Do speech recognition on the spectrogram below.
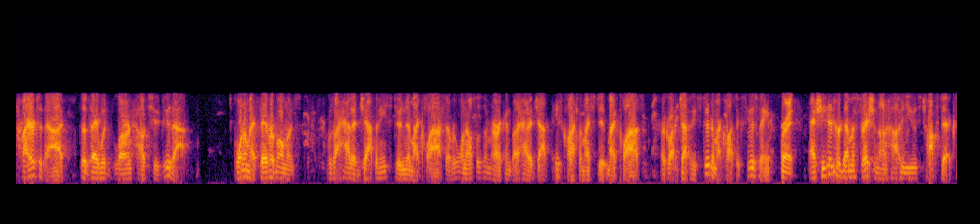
prior to that, so they would learn how to do that. One of my favorite moments was I had a Japanese student in my class. Everyone else was American, but I had a Japanese class in my stu- my class, a Japanese student in my class, excuse me. Right. And she did her demonstration on how to use chopsticks.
